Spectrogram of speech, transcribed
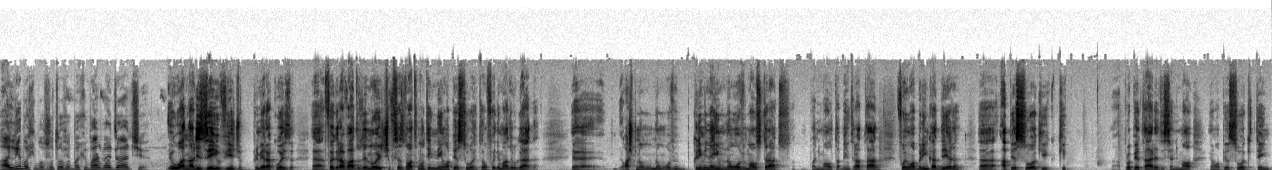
Ali, mas que você vendo, mas que barbaridade. Eu analisei o vídeo, primeira coisa, eh, foi gravado de noite, vocês notam que não tem nenhuma pessoa, então foi de madrugada. É, eu acho que não, não houve crime nenhum, não houve maus tratos, o animal está bem tratado, foi uma brincadeira. a pessoa que, que, a proprietária desse animal, é uma pessoa que tem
